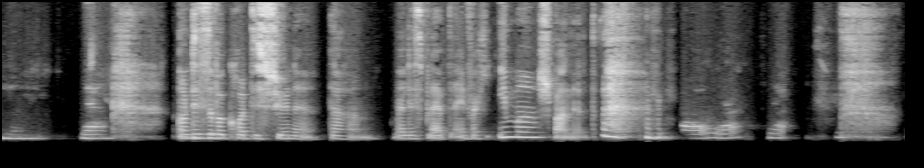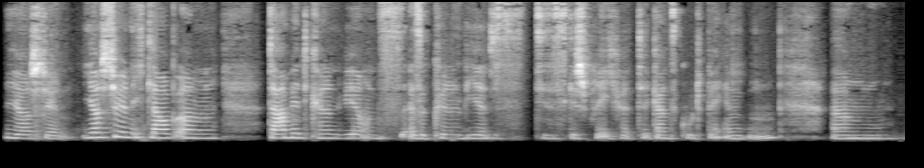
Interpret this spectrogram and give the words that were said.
Mhm. Ja. Und das ist aber gerade das Schöne daran, weil es bleibt einfach immer spannend. Ja, ja, ja. Ja, schön. Ja, schön. Ich glaube, ähm, damit können wir uns, also können wir das, dieses Gespräch heute ganz gut beenden. Ähm,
